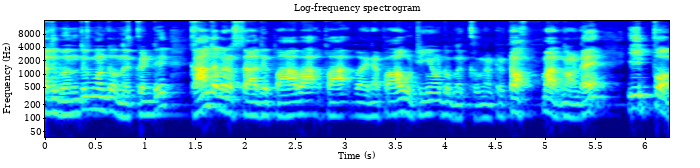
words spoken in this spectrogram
അത് ബന്ധും കൊണ്ട് നിൽക്കുന്നുണ്ട് കാന്തപ്രസാദ് പാവ പാ പിന്നെ പാവുട്ടിങ്ങോട്ട് നിൽക്കുന്നുണ്ട് കേട്ടോ മറന്നോണ്ടേ. ഇപ്പോൾ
